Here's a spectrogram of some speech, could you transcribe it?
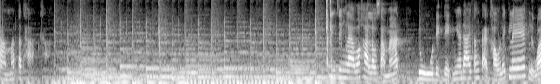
ตามมาตรฐานค่ะจริง ๆ แล้วอะค่ะเราสามารถดูเด็กๆเนี่ยได้ตั้งแต่เขาเล็กๆ หรือว่า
